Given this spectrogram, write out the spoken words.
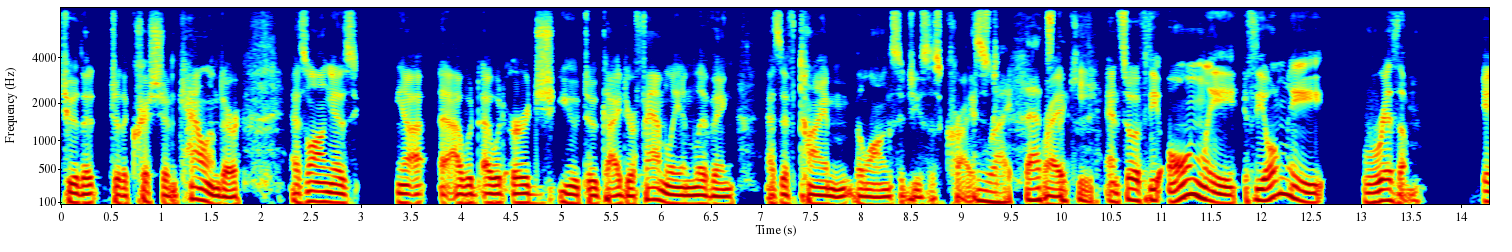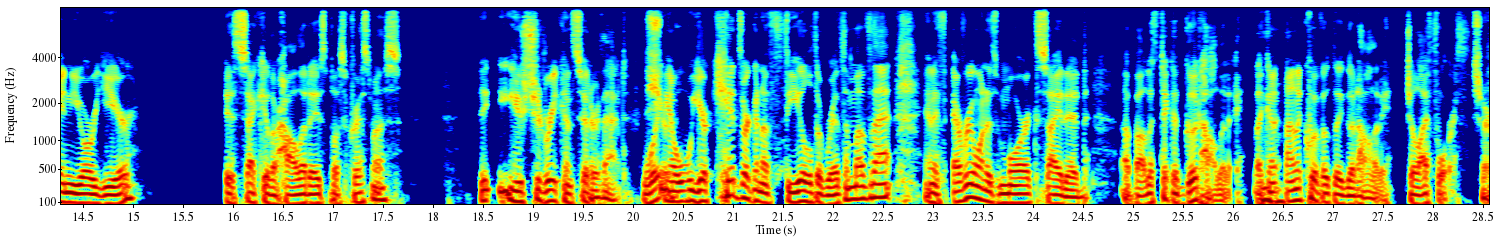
to the to the Christian calendar, as long as you know, I, I, would I would urge you to guide your family in living as if time belongs to Jesus Christ. Right. That's right? the key. And so if the only if the only rhythm in your year is secular holidays plus Christmas, you should reconsider that. Sure. You know, your kids are going to feel the rhythm of that, and if everyone is more excited about, let's take a good holiday, like mm-hmm. an unequivocally good holiday, July Fourth. Sure.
